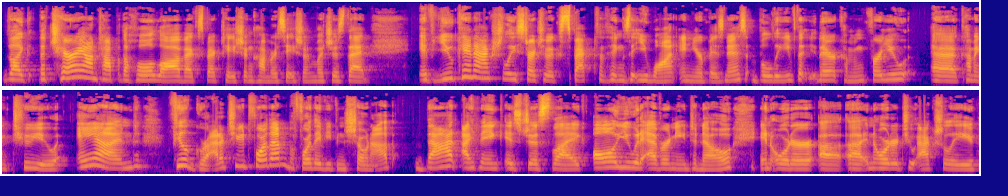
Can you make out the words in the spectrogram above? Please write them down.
like the cherry on top of the whole law of expectation conversation which is that if you can actually start to expect the things that you want in your business, believe that they're coming for you, uh, coming to you, and feel gratitude for them before they've even shown up, that I think is just like all you would ever need to know in order uh, uh, in order to actually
